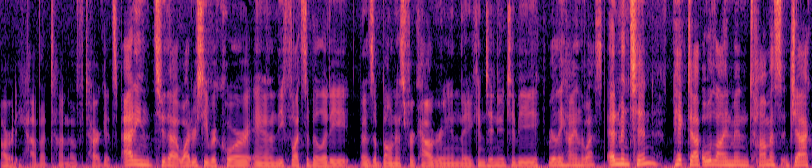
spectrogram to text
already have a ton of targets. Adding to that wide receiver core and the flexibility is a bonus for Calgary, and they continue to be really high in the West. Edmonton picked up O lineman Thomas Jack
